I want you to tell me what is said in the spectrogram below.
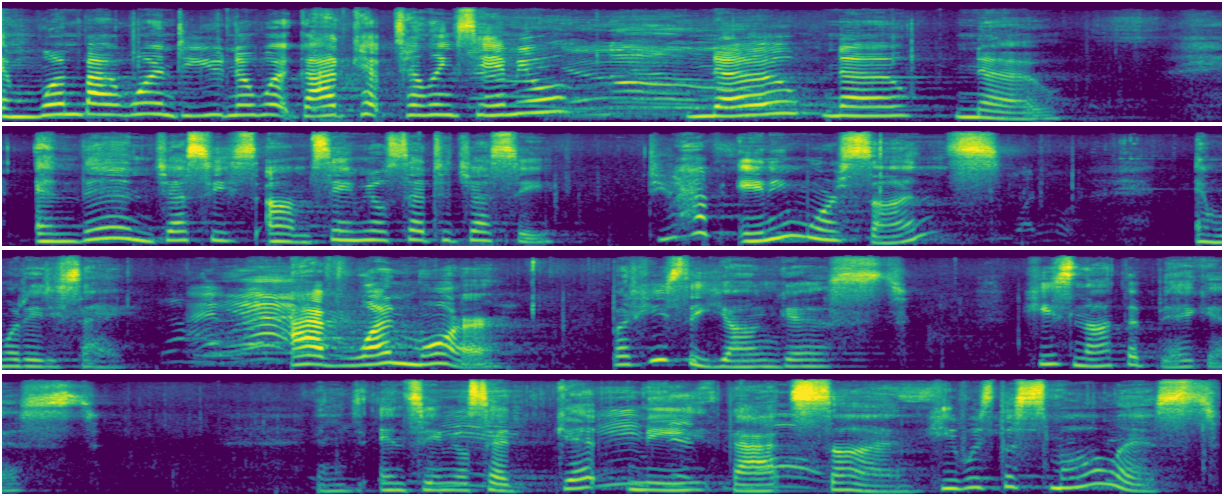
And one by one, do you know what God kept telling Samuel? No, no, no. And then Jesse, um, Samuel said to Jesse, Do you have any more sons? And what did he say? I have one more, but he's the youngest. He's not the biggest. And, and Samuel said, Get me that son. He was the smallest.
